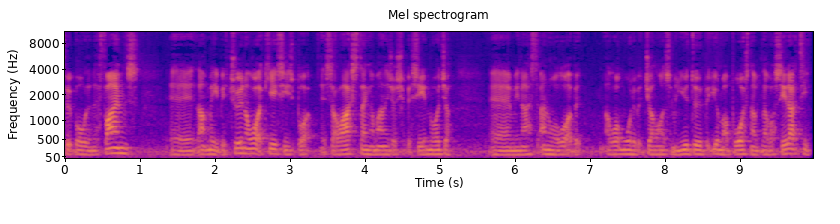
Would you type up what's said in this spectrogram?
football than the fans. Uh, that might be true in a lot of cases, but it's the last thing a manager should be saying, Roger. Uh, I mean, I, I, know a lot about a lot more about journalism than you do, but you're my boss, and I've never said that to you.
